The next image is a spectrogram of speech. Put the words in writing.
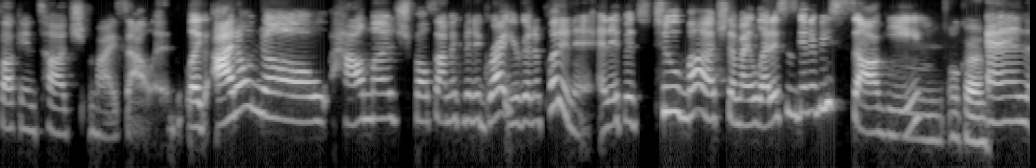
fucking touch my salad. Like, I don't know how much balsamic vinaigrette you're going to put in it. And if it's too much, then my lettuce is going to be soggy. Mm, okay. And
